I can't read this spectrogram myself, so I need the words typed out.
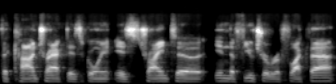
the contract is going is trying to in the future reflect that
